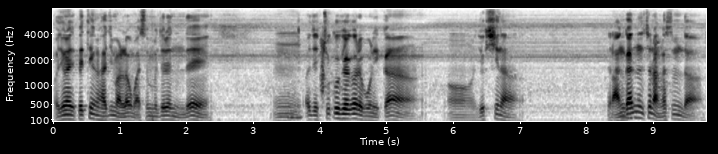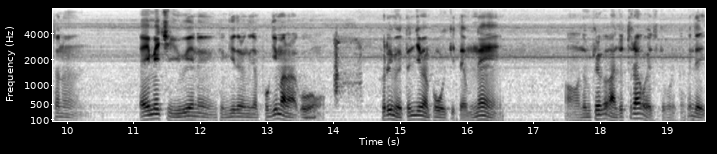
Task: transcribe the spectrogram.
어지간히 배팅을 하지 말라고 말씀을 드렸는데 음, 어제 축구 결과를 보니까 어, 역시나 안 갔는 저는 안 갔습니다. 저는 A 매치 이후에는 경기들은 그냥 보기만 하고 흐름이 어떤지만 보고 있기 때문에 어, 너무 결과가 안 좋더라고요 지켜 보니까. 근데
